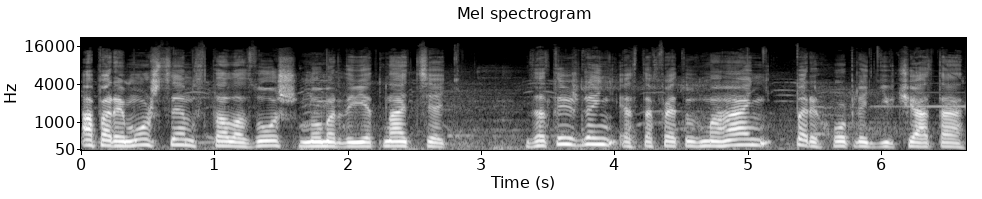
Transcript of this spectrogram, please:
а переможцем стала ЗОШ номер 19. За тиждень естафету змагань перехоплять дівчата.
